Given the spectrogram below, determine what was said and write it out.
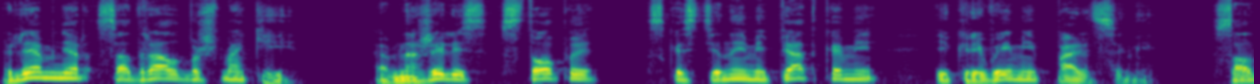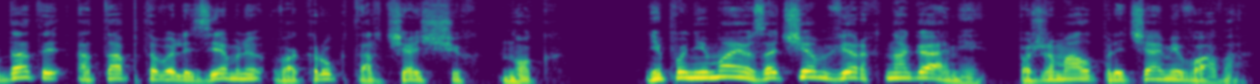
Лемнер содрал башмаки. Обнажились стопы с костяными пятками и кривыми пальцами. Солдаты отаптывали землю вокруг торчащих ног. «Не понимаю, зачем вверх ногами?» – пожимал плечами Вава.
